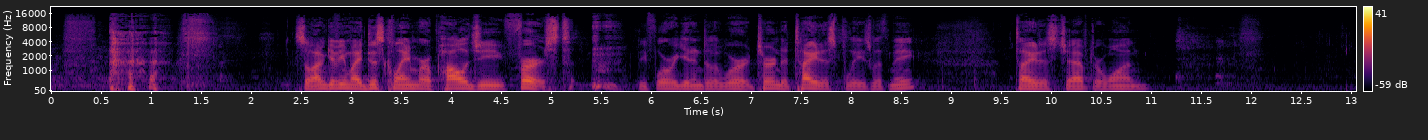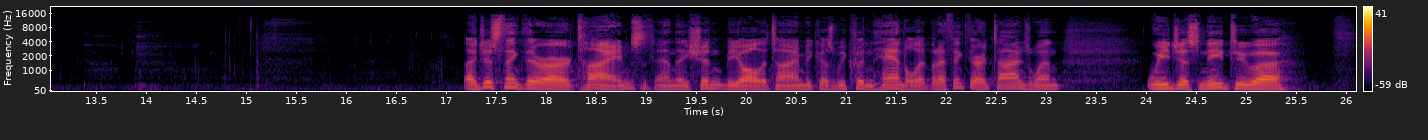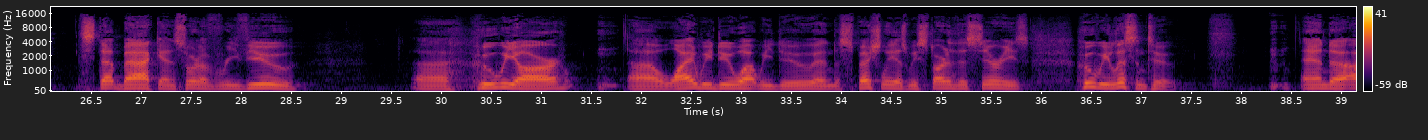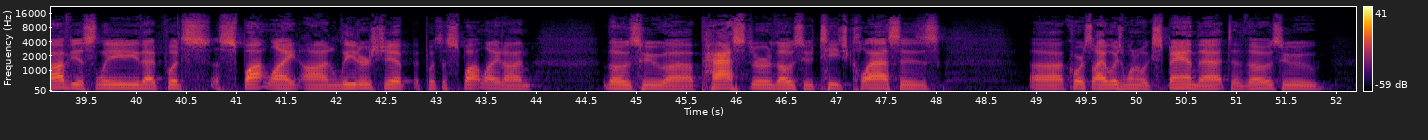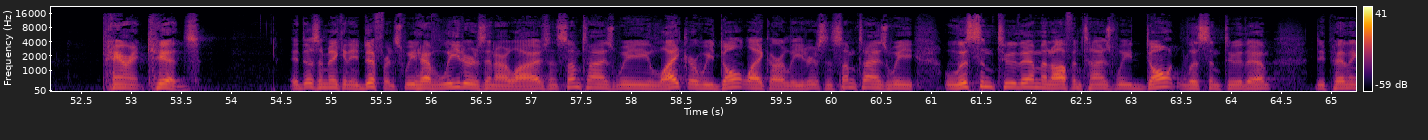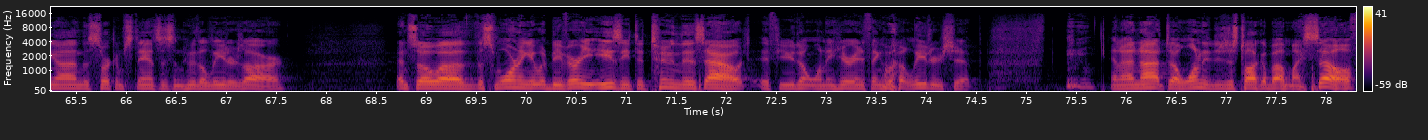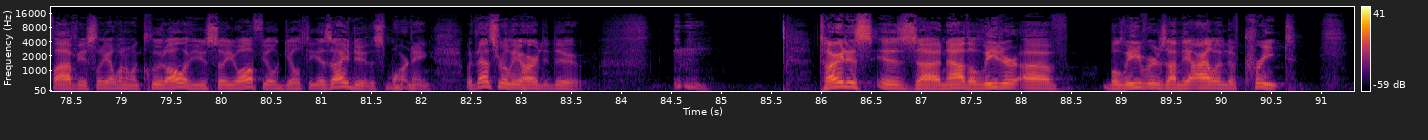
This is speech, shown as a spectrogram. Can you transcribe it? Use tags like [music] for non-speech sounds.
[laughs] so I'm giving my disclaimer apology first [clears throat] before we get into the word. Turn to Titus, please, with me. Titus chapter 1. I just think there are times, and they shouldn't be all the time because we couldn't handle it, but I think there are times when we just need to uh, step back and sort of review uh, who we are, uh, why we do what we do, and especially as we started this series, who we listen to. And uh, obviously, that puts a spotlight on leadership, it puts a spotlight on those who uh, pastor, those who teach classes. Uh, of course, I always want to expand that to those who parent kids. It doesn't make any difference. We have leaders in our lives, and sometimes we like or we don't like our leaders, and sometimes we listen to them, and oftentimes we don't listen to them, depending on the circumstances and who the leaders are. And so uh, this morning, it would be very easy to tune this out if you don't want to hear anything [laughs] about leadership. [clears throat] and I'm not uh, wanting to just talk about myself. Obviously, I want to include all of you so you all feel guilty as I do this [laughs] morning. But that's really hard to do. [clears throat] Titus is uh, now the leader of believers on the island of Crete.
